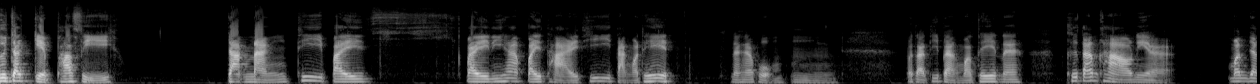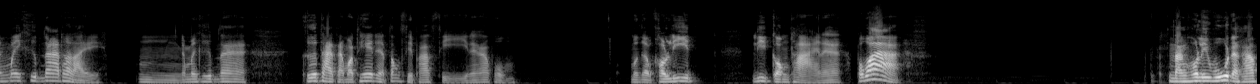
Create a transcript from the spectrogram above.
คือจะเก็บภาษี จากหนังที่ไปไปนี่ฮะไปถ่ายที่ต่างประเทศนะครับผม อืมไปถ่าที่ต่างประเทศนะ คือตามข่าวเนี่ย มันยังไม่คืบหน้าเท่าไหร่ อืม ยังไม่คืบหน้า คือถ่ายต่างประเทศเนี่ยต้องเสียภาษีนะครับผม เหมือนกับเขารีดรีดกองถ่ายนะ เพราะว่า หนังฮอลลีวูดนะครับ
